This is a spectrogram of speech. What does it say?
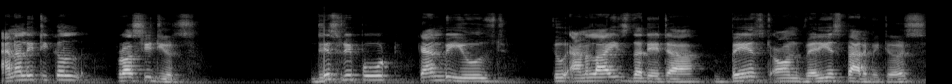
Analytical procedures. This report can be used to analyze the data based on various parameters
